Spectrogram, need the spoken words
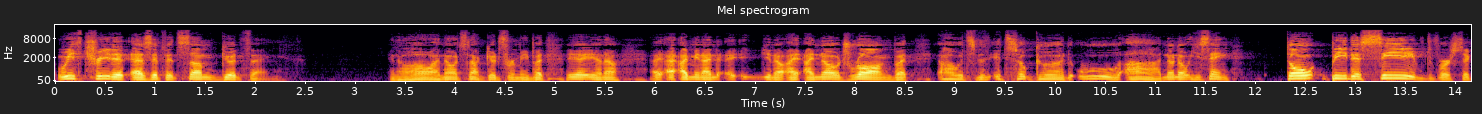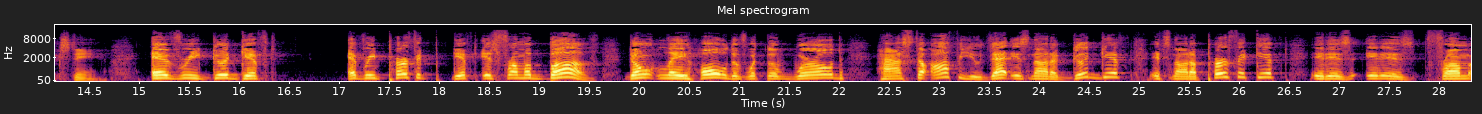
We treat it as if it's some good thing. You know, oh, I know it's not good for me, but you know, I, I mean, I, you know, I, I know it's wrong, but oh, it's it's so good. Ooh, ah, no, no. He's saying, don't be deceived. Verse sixteen. Every good gift, every perfect gift is from above. Don't lay hold of what the world has to offer you. That is not a good gift. It's not a perfect gift. It is, it is from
